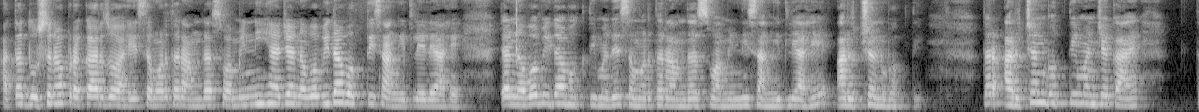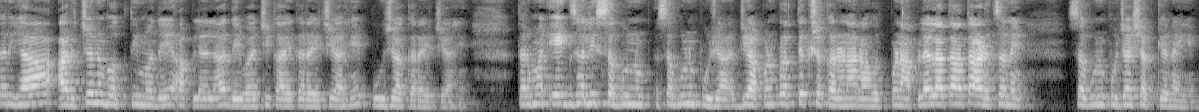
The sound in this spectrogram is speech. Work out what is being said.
आता दुसरा प्रकार जो आहे समर्थ रामदास स्वामींनी ह्या ज्या नवविधा भक्ती सांगितलेल्या आहे त्या नवविधा भक्तीमध्ये समर्थ रामदास स्वामींनी सांगितली आहे अर्चन भक्ती. तर अर्चन भक्ती म्हणजे काय? तर ह्या अर्चन भक्तीमध्ये आपल्याला देवाची काय करायची आहे? पूजा करायची आहे. तर मग एक झाली सगुण सगुण पूजा जी आपण प्रत्यक्ष करणार आहोत पण आपल्याला आता आता अडचण आहे. सगुण पूजा शक्य नाही आहे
